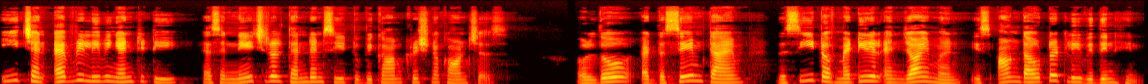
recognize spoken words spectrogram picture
each and every living entity has a natural tendency to become Krishna conscious. Although at the same time, the seat of material enjoyment is undoubtedly within him.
